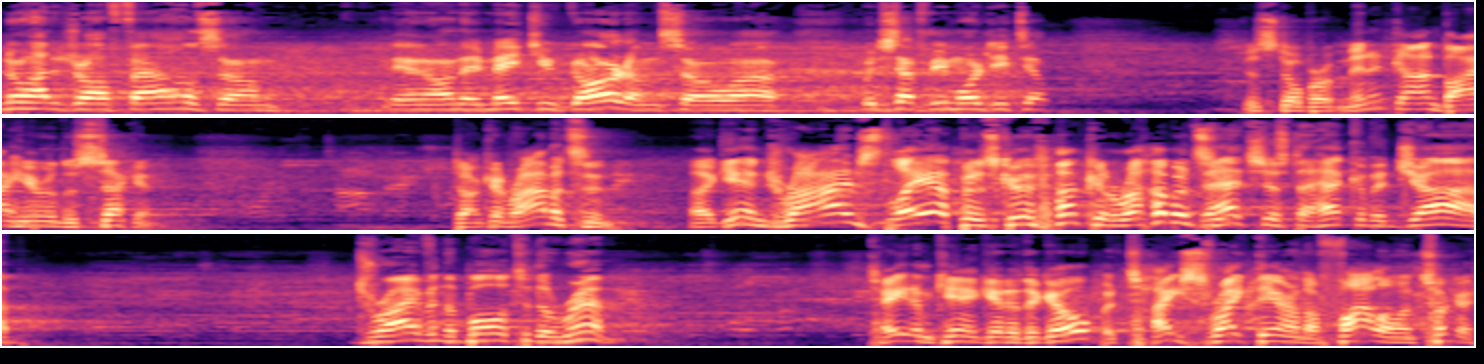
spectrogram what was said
know how to draw fouls. Um, you know, and they make you guard them. So uh, we just have to be more detailed. Just over a minute gone by here in the second. Duncan Robinson again drives, layup is good. Duncan Robinson. That's just a heck of a job driving the ball to the rim. Tatum can't get it to go, but Theis right there on the follow and took a.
